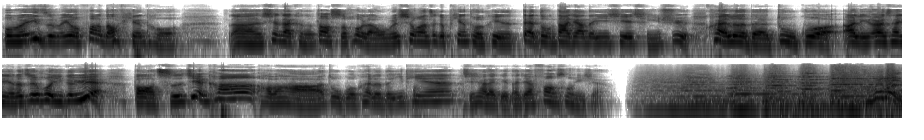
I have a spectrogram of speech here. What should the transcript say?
我们一直没有放到片头，啊，现在可能到时候了。我们希望这个片头可以带动大家的一些情绪，快乐的度过二零二三年的最后一个月，保持健康，好不好？度过快乐的一天。接下来给大家放送一下。主播们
